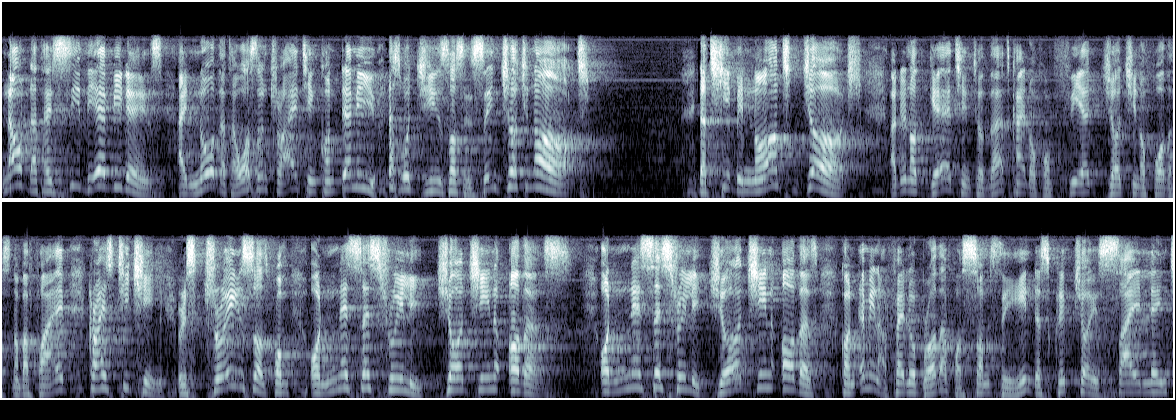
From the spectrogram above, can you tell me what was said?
Now that I see the evidence, I know that I wasn't right in condemning you. That's what Jesus is saying. Judge not. That she be not judged. I do not get into that kind of unfair judging of others. Number five, Christ's teaching restrains us from unnecessarily judging others. Unnecessarily judging others. Condemning a fellow brother for something the scripture is silent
